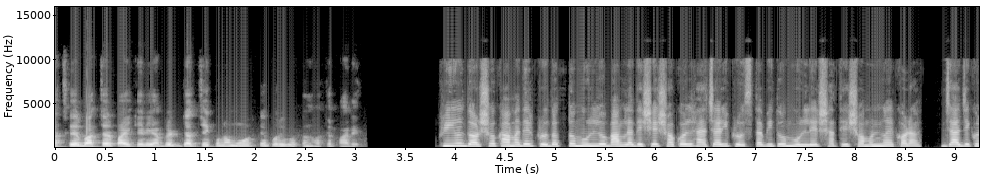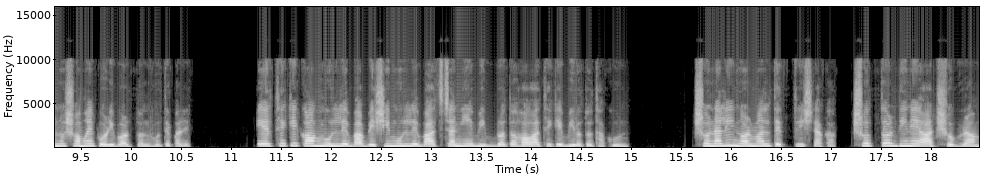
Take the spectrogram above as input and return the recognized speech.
আজকের বাচ্চার পাইকারি আপডেট যা যে কোনো মুহূর্তে পরিবর্তন হতে পারে। প্রিয় দর্শক, আমাদের প্রদত্ত মূল্য বাংলাদেশের সকল হ্যাচারি প্রস্তাবিত মূল্যের সাথে সমন্বয় করা যা যে কোনো সময় পরিবর্তন হতে পারে। এর থেকে কম মূল্যে বা বেশি মূল্যে বাচ্চা নিয়ে বিব্রত হওয়া থেকে বিরত থাকুন। সোনালী নর্মাল তেত্রিশ টাকা, সত্তর দিনে আটশো গ্রাম।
